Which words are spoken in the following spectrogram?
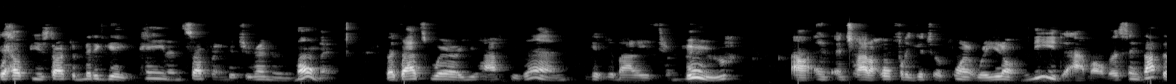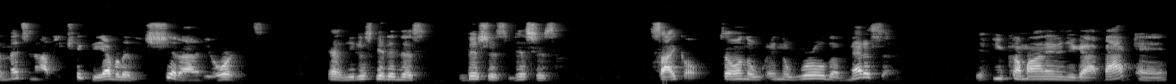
to help you start to mitigate pain and suffering that you're in in the moment. But that's where you have to then get your body to move uh, and, and, try to hopefully get to a point where you don't need to have all those things. Not to mention how to kick the ever living shit out of your organs, and you just get in this vicious, vicious cycle. So in the in the world of medicine, if you come on in and you got back pain,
